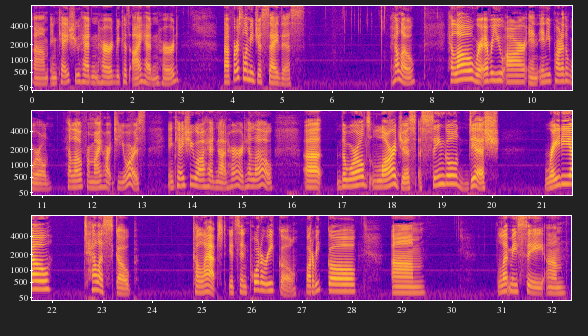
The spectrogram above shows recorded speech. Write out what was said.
Um, in case you hadn't heard, because I hadn't heard, uh, first let me just say this. Hello, hello, wherever you are in any part of the world. Hello from my heart to yours. In case you all had not heard, hello. Uh, the world's largest single dish radio telescope collapsed. It's in Puerto Rico. Puerto Rico. Um, let me see. Um,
